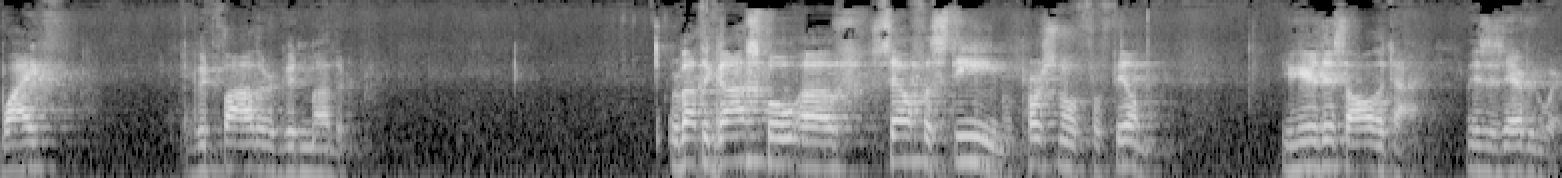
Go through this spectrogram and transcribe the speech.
wife, a good father, a good mother. What about the gospel of self esteem or personal fulfillment? You hear this all the time. This is everywhere.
